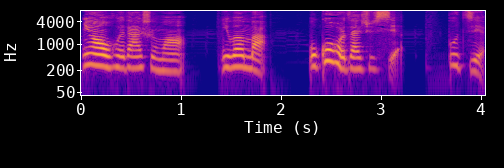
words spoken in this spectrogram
你要我回答什么？你问吧，我过会儿再去洗，不急。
